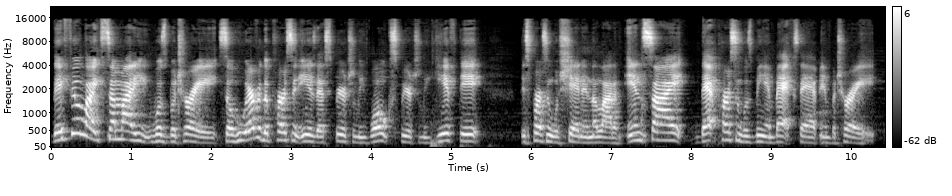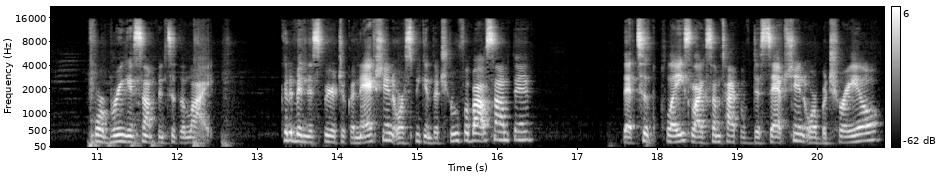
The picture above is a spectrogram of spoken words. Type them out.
They feel like somebody was betrayed. So whoever the person is that's spiritually woke, spiritually gifted, this person was shedding a lot of insight. That person was being backstabbed and betrayed for bringing something to the light. Could have been the spiritual connection or speaking the truth about something that took place, like some type of deception or betrayal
